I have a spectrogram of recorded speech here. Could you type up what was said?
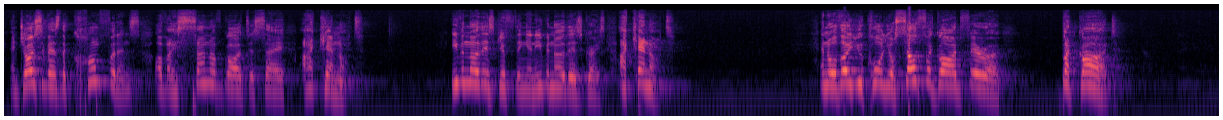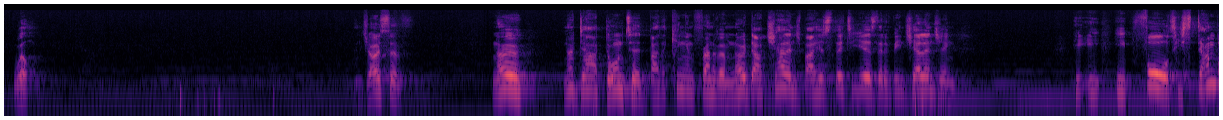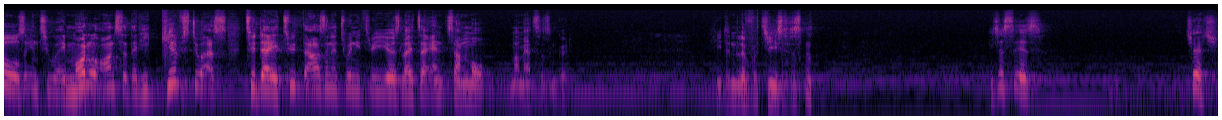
And Joseph has the confidence of a son of God to say, I cannot. Even though there's gifting and even though there's grace, I cannot. And although you call yourself a God, Pharaoh, but God will. Joseph, no, no doubt daunted by the king in front of him, no doubt challenged by his 30 years that have been challenging. He, he, he falls, he stumbles into a model answer that he gives to us today, 2023 years later, and some more. My maths isn't good. He didn't live with Jesus. he just says, Church,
